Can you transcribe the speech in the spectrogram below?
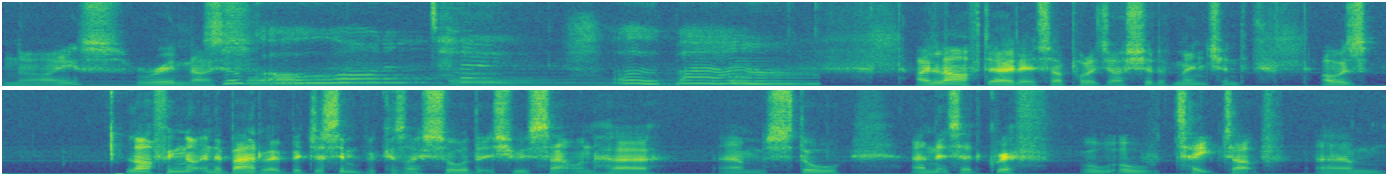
Nice, really nice. So go on and take a bow. I laughed earlier, so I apologise. I should have mentioned. I was laughing not in a bad way, but just simply because I saw that she was sat on her um, stool, and it said Griff all, all taped up um,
